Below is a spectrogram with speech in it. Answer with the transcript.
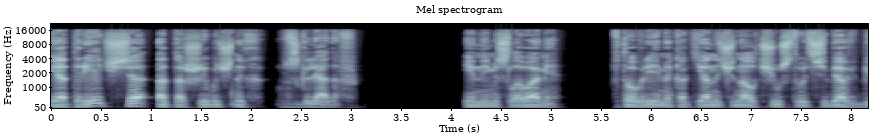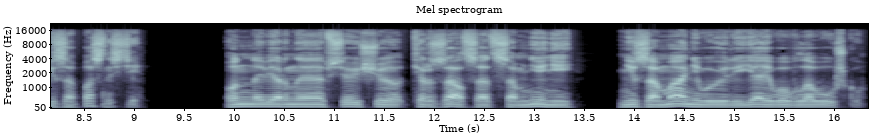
и отречься от ошибочных взглядов. Иными словами, в то время как я начинал чувствовать себя в безопасности, он, наверное, все еще терзался от сомнений, не заманиваю ли я его в ловушку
